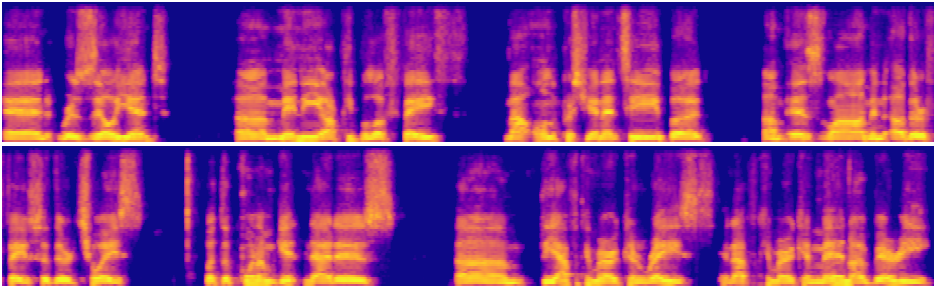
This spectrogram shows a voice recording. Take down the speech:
and resilient. Uh, many are people of faith, not only Christianity, but um, Islam and other faiths of their choice. But the point I'm getting at is um, the African American race and African American men are very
